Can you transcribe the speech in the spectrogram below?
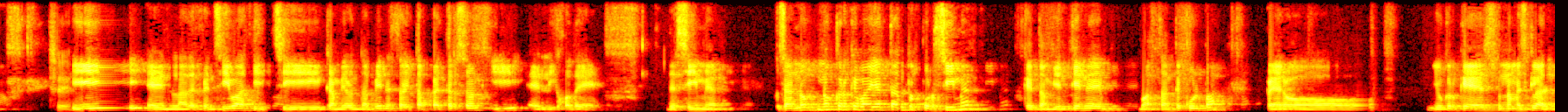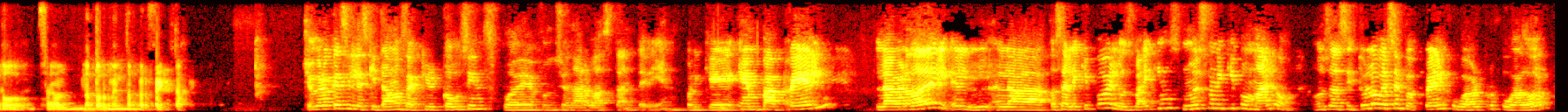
Y en la defensiva sí, cambiaron también. Está ahorita Peterson y el hijo de, de Zimmer. O sea, no, no creo que vaya tanto por Zimmer, que también tiene bastante culpa, pero yo creo que es una mezcla de todo. O sea, una tormenta perfecta. Yo creo que si les quitamos a Kirk Cousins puede funcionar bastante bien, porque en papel la verdad, el, la, o sea, el equipo de los Vikings no es un equipo malo. O sea, si tú lo ves en papel, jugador por jugador,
